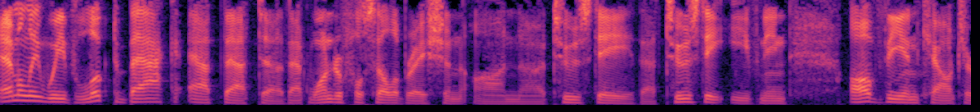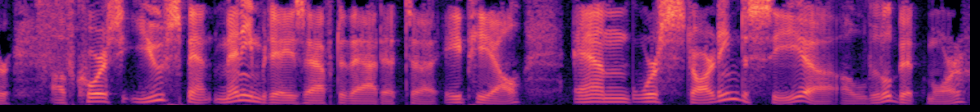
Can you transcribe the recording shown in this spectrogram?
Emily, we've looked back at that uh, that wonderful celebration on uh, Tuesday, that Tuesday evening of the encounter. Of course, you spent many days after that at uh, APL, and we're starting to see a, a little bit more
